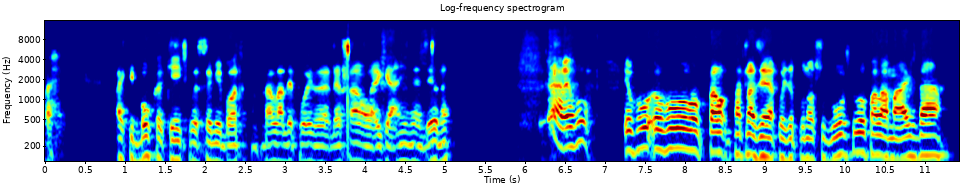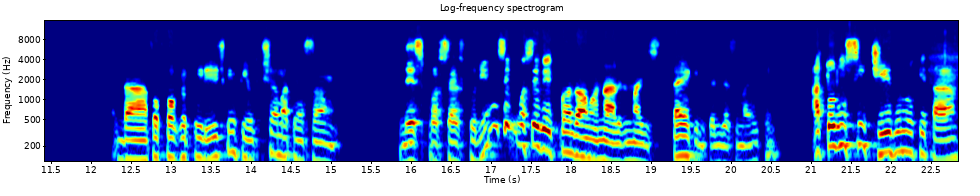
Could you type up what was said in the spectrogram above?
Ué, que boca quente que você me bota para falar depois dessa aula que a Rina deu, né? Cara, eu vou, eu vou, eu vou para trazer a coisa para o nosso gosto, vou falar mais da, da fofoca política, enfim, o que chama a atenção nesse processo tudinho. Você, você vê quando há uma análise mais técnica, assim, mas enfim, há todo um sentido no que está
